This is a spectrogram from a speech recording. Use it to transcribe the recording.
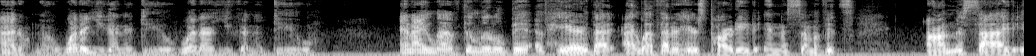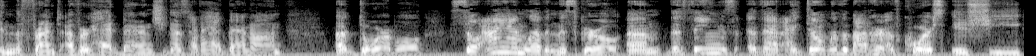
I don't know. What are you going to do? What are you going to do? And I love the little bit of hair that I love that her hair's parted and some of it's on the side in the front of her headband. She does have a headband on. Adorable. So I am loving this girl. Um, the things that I don't love about her, of course, is she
